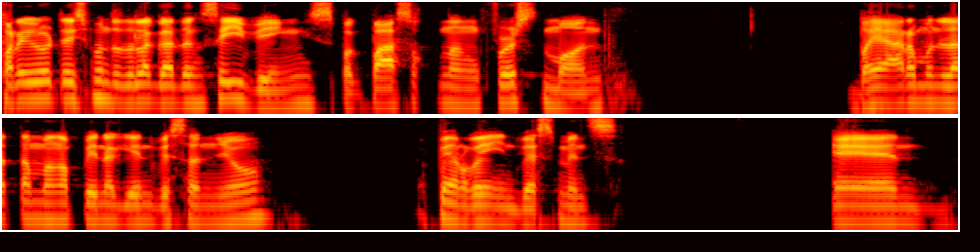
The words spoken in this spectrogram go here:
prioritize mo na talaga ng savings. Pagpasok ng first month, bayaran mo na lahat ng mga pinag-investan nyo. Meron kayong investments. And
